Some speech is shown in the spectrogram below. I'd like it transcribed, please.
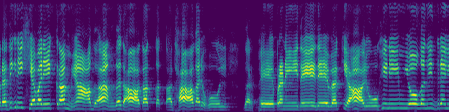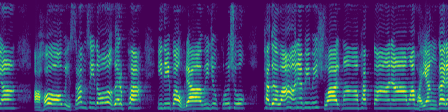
പ്രതിഗൃഹ്യ പരിക്രമ്യാഗാം ഗതാ തത്ക തഥാ കരോൽ ഗർഭേ പ്രണീതേ ദേവക്യാരോഹിണീം യോഗനിദ്രയാ. അഹോ വിശ്രംസിതോ ഗർഭ ഇതി പൗരാ വിജുക്രുഷു ഭഗവാനപി വിശ്വാത്മാ ഭക്താനാമഭയങ്കര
